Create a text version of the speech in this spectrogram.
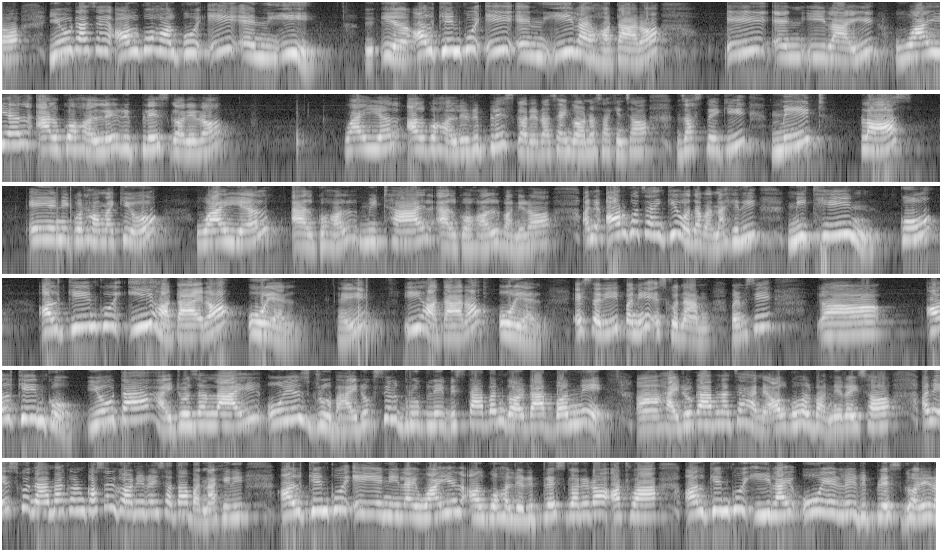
एउटा चाहिँ अल्कोहलको एएनई अल्केनको एएनईलाई हटाएर एएनईलाई वाइएल अल्कोहलले रिप्लेस गरेर वाइएल अल्कोहलले रिप्लेस गरेर चाहिँ गर्न सकिन्छ। जस्तै कि मेट प्लस एएनईको ठाउँमा के हो? वाइएल एल्कोहल मिठाइल एल्कोहल भनेर। अनि अर्को चाहिँ के हो त भन्दाखेरि मिथेनको अल्केनको ई हटाएर ओएल है? ई हटाएर ओएल यसरी पनि यसको नाम भनेपछि अल्केनको एउटा हाइड्रोजनलाई ओएस ग्रुप हाइड्रोक्सिल ग्रुपले विस्थापन गर्दा बन्ने हाइड्रोकार्बनलाई चाहिँ हामी अल्कोहल भन्ने रहेछ। अनि यसको नामाकरण कसरी गर्ने रहेछ त भन्दाखेरि अल्केनको एएनईलाई वाइएल अल्कोहलले रिप्लेस गरेर अथवा अल्केनको ईलाई ओएलले रिप्लेस गरेर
